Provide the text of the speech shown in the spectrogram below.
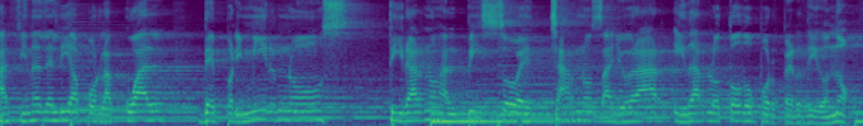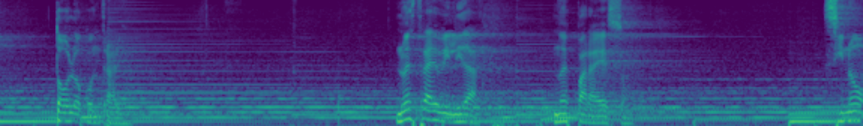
al final del día por la cual deprimirnos, tirarnos al piso, echarnos a llorar y darlo todo por perdido. No, todo lo contrario. Nuestra debilidad no es para eso, sino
